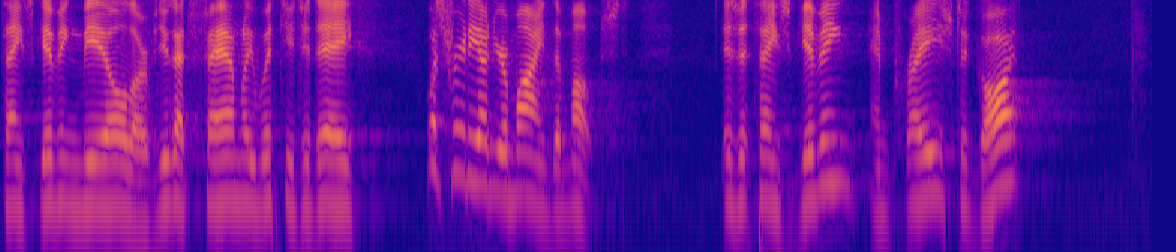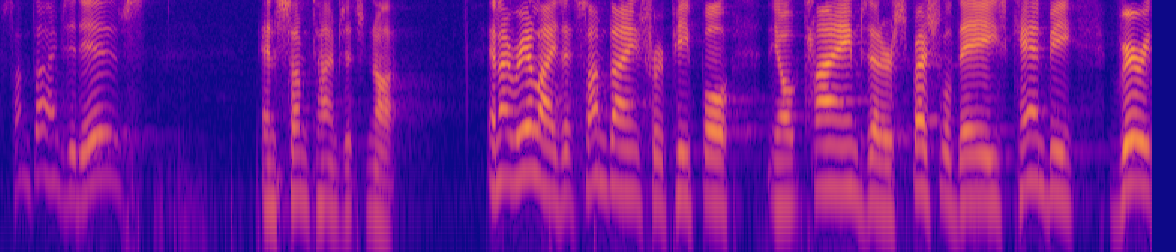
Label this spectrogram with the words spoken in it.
Thanksgiving meal, or if you got family with you today, what's really on your mind the most? Is it thanksgiving and praise to God? Sometimes it is, and sometimes it's not. And I realize that sometimes for people, you know, times that are special days can be very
